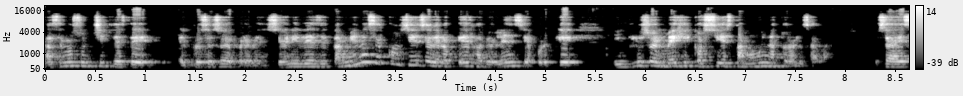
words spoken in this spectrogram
hacemos un chip desde el proceso de prevención y desde también hacer conciencia de lo que es la violencia, porque incluso en México sí está muy naturalizada. O sea, es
